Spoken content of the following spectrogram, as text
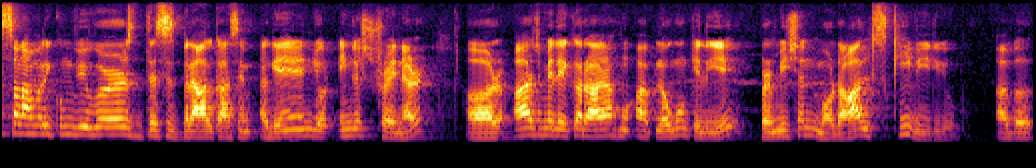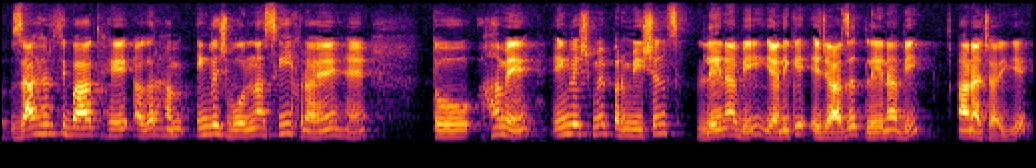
वालेकुम viewers this is Bilal Qasim again your English trainer और आज मैं लेकर आया हूँ आप लोगों के लिए परमिशन मॉडल्स की वीडियो अब ज़ाहिर सी बात है, अगर हम इंग्लिश बोलना सीख रहे हैं तो हमें इंग्लिश में परमिशंस लेना भी, यानी कि इजाज़त लेना भी आना चाहिए।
